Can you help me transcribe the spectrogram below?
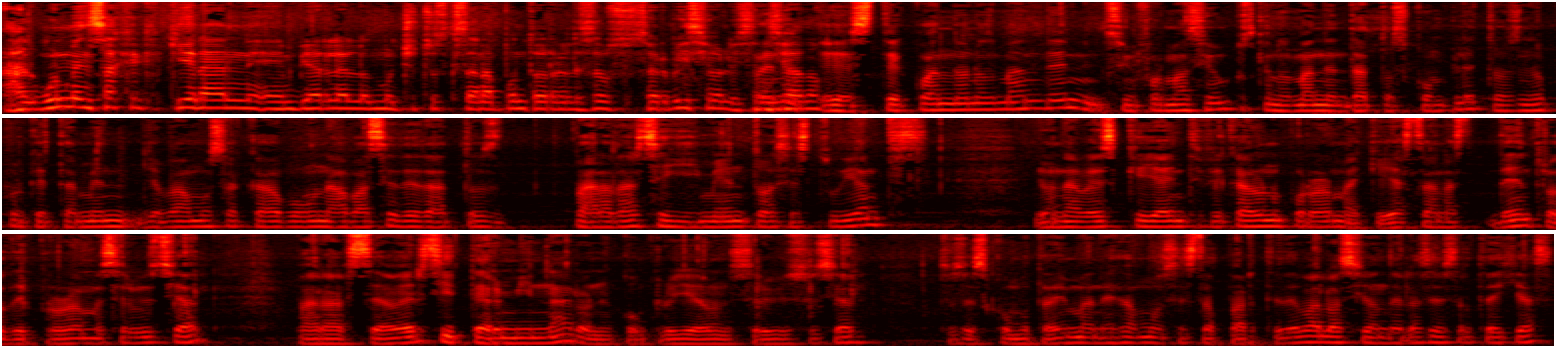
¿algún mensaje que quieran enviarle a los muchachos que están a punto de realizar su servicio, licenciado? este, cuando nos manden su información, pues que nos manden datos completos, ¿no? Porque también llevamos a cabo una base de datos para dar seguimiento a los estudiantes. Y una vez que ya identificaron un programa y que ya están dentro del programa de servicio social, para saber si terminaron y concluyeron el servicio social. Entonces, como también manejamos esta parte de evaluación de las estrategias,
